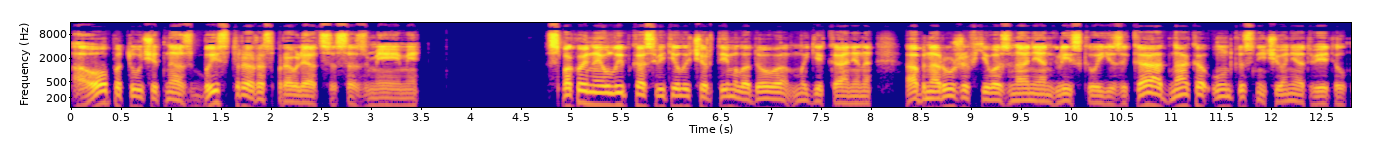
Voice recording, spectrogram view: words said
а опыт учит нас быстро расправляться со змеями. Спокойная улыбка осветила черты молодого магиканина. Обнаружив его знание английского языка, однако Ункас ничего не ответил.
